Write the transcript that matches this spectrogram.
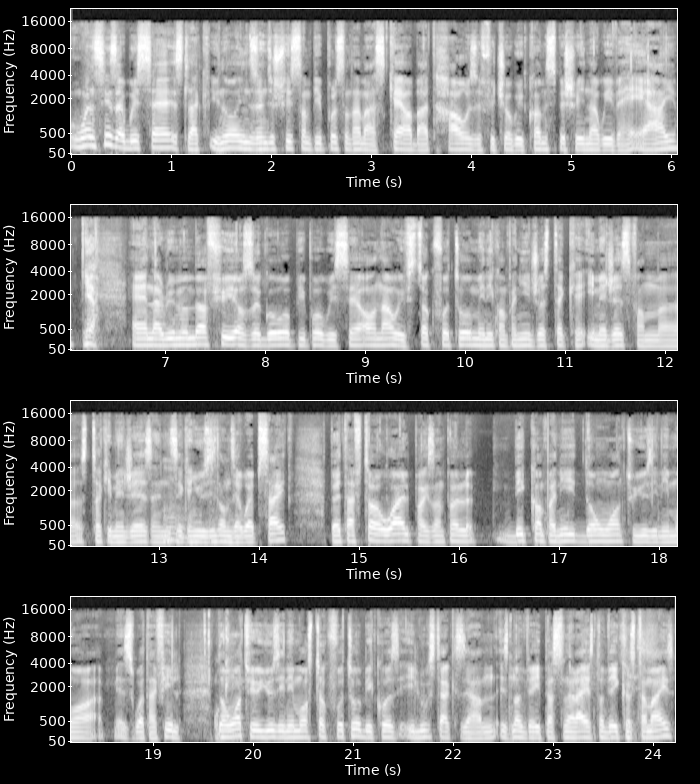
One thing I will say is like, you know, in the industry, some people sometimes are scared about how the future will come, especially now with AI. Yeah. And I remember a few years ago, people will say, oh, now with stock photo, many companies just take images from uh, stock images and they can use it on their website. But after a while, for example, big company don't want to use anymore, is what I feel, don't want to use anymore stock photo because it looks like they are, it's not very personalized, not very customized.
